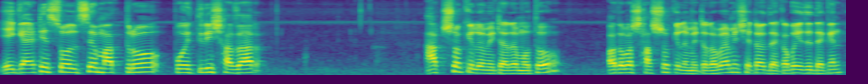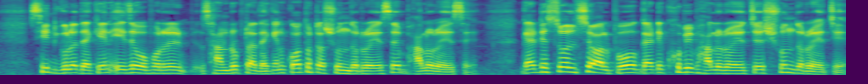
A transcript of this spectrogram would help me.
এই গাড়িটি চলছে মাত্র পঁয়ত্রিশ হাজার আটশো কিলোমিটারের মতো। অথবা সাতশো কিলোমিটার হবে। আমি সেটাও দেখাবো। এই যে দেখেন, সিটগুলো দেখেন, এই যে ওপরের সানরুফটা দেখেন, কতটা সুন্দর রয়েছে, ভালো রয়েছে। গাড়িটি চলছে অল্প, গাড়িটি খুবই ভালো রয়েছে, সুন্দর রয়েছে।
